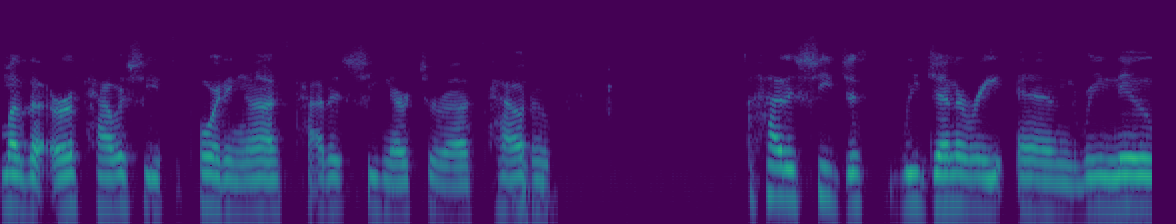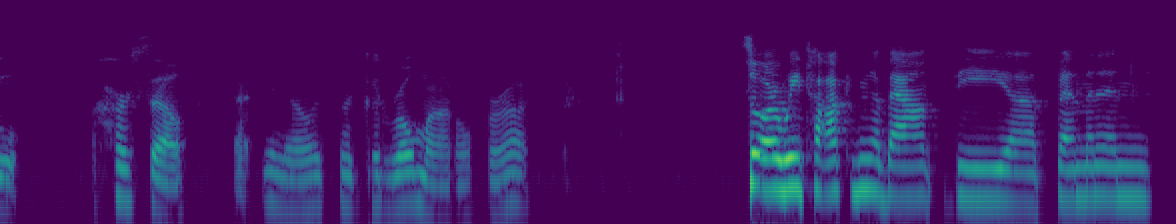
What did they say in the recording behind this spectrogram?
Mother Earth? How is she supporting us? How does she nurture us? How do how does she just regenerate and renew herself? You know, it's a good role model for us. So, are we talking about the uh, feminine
